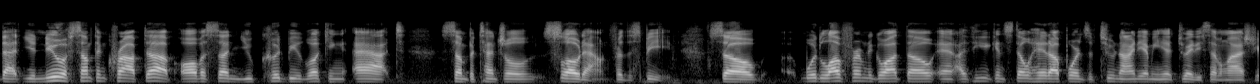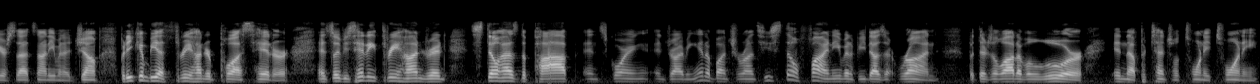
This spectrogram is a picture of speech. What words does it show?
that you knew if something cropped up all of a sudden you could be looking at some potential slowdown for the speed. So would love for him to go out though, and I think he can still hit upwards of 290. I mean, he hit 287 last year, so that's not even a jump. But he can be a 300 plus hitter, and so if he's hitting 300, still has the pop and scoring and driving in a bunch of runs, he's still fine even if he doesn't run. But there's a lot of allure in the potential 2020.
